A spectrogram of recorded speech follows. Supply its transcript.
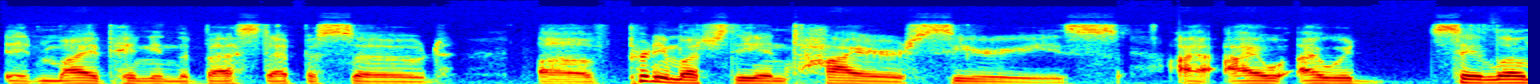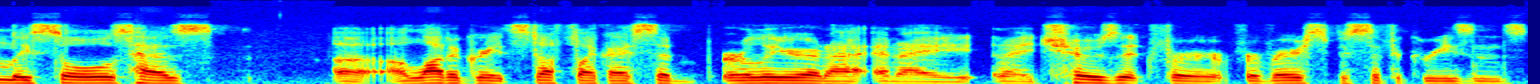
in my opinion, the best episode of pretty much the entire series. I, I, I would say Lonely Souls has a, a lot of great stuff, like I said earlier, and I and I and I chose it for for very specific reasons.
